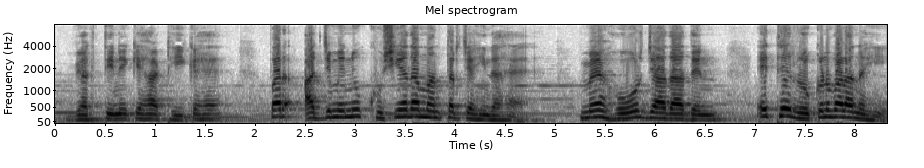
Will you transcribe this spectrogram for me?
ਵਿਅਕਤੀ ਨੇ ਕਿਹਾ, ਠੀਕ ਹੈ, ਪਰ ਅੱਜ ਮੈਨੂੰ ਖੁਸ਼ੀਆਂ ਦਾ ਮੰਤਰ ਚਾਹੀਦਾ ਹੈ। ਮੈਂ ਹੋਰ ਜ਼ਿਆਦਾ ਦਿਨ ਇੱਥੇ ਰੁਕਣ ਵਾਲਾ ਨਹੀਂ।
